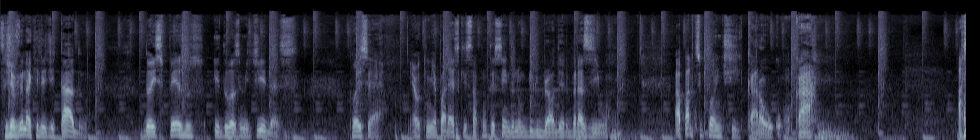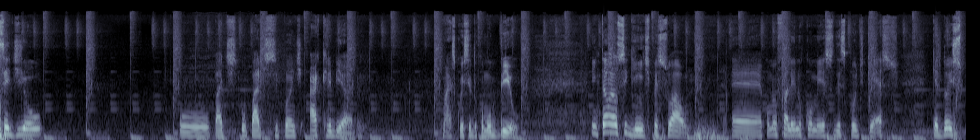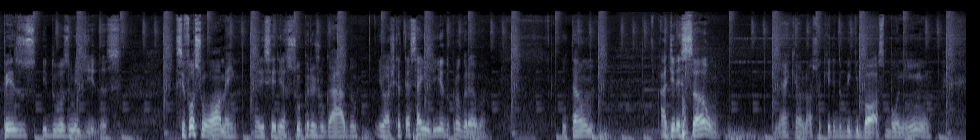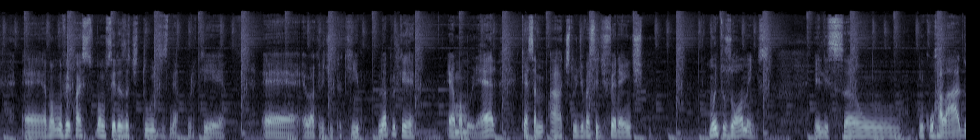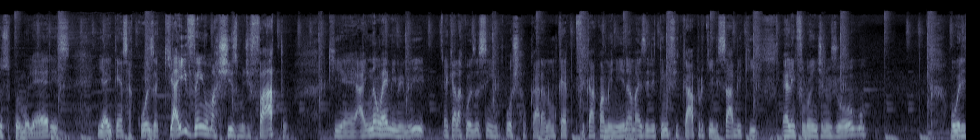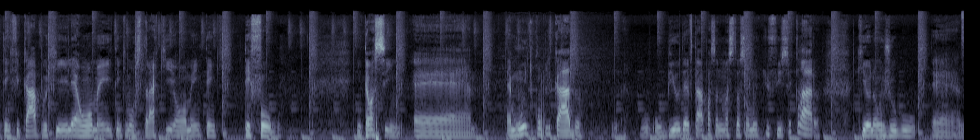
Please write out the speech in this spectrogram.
Você já viu naquele ditado? Dois pesos e duas medidas? Pois é, é o que me parece que está acontecendo no Big Brother Brasil. A participante Carol Conká assediou o, o participante arcrebiano, mais conhecido como Bill. Então é o seguinte, pessoal, é, como eu falei no começo desse podcast, é dois pesos e duas medidas. Se fosse um homem, ele seria super julgado, eu acho que até sairia do programa. Então, a direção, né, que é o nosso querido Big Boss Boninho, é, vamos ver quais vão ser as atitudes, né? Porque é, eu acredito que não é porque é uma mulher que essa atitude vai ser diferente. Muitos homens eles são encurralados por mulheres e aí tem essa coisa que aí vem o machismo de fato, que é aí não é mimimi, é aquela coisa assim, poxa, o cara não quer ficar com a menina, mas ele tem que ficar porque ele sabe que ela é influente no jogo, ou ele tem que ficar porque ele é homem e tem que mostrar que homem tem que ter fogo. Então assim, é, é muito complicado. O, o Bill deve estar passando uma situação muito difícil, é claro que eu não julgo é,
